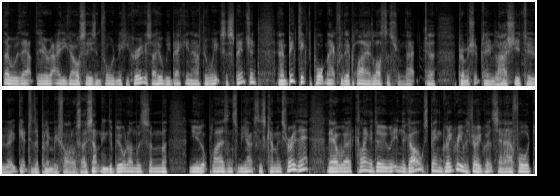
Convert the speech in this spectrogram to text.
they were without their 80 goal season forward Mickey Kruger, so he'll be back in after a week's suspension. And big tick to Port Mac for their player losses from that uh, premiership team last year to uh, get to the preliminary final. So something to build on with some uh, new look players and some youngsters coming through there. Now, uh, Kalangadoo in the goals. Ben Gregory was very good at centre forward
